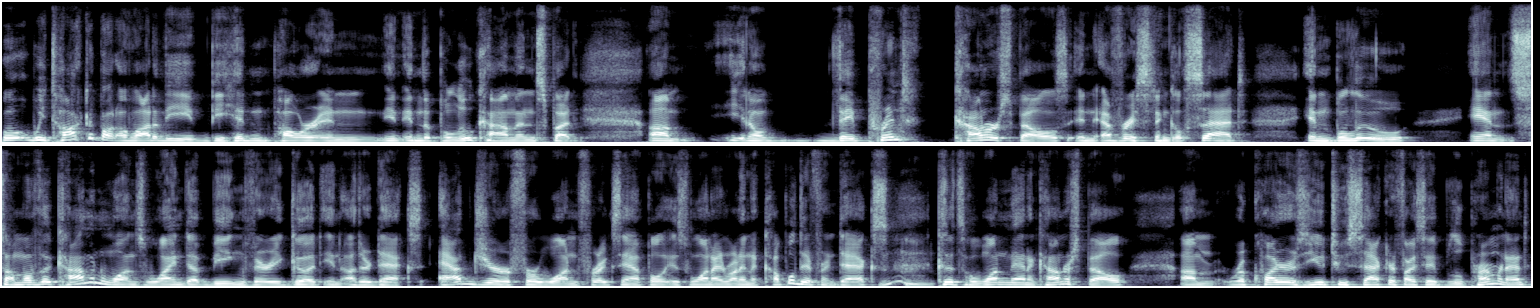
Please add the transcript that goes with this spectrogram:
Well, we talked about a lot of the the hidden power in in, in the blue commons, but um, you know, they print counter spells in every single set in blue and some of the common ones wind up being very good in other decks. Abjure, for one, for example, is one I run in a couple different decks because mm. it's a one mana counterspell. Um, requires you to sacrifice a blue permanent,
